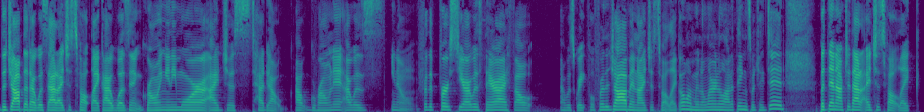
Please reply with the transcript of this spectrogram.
the job that I was at, I just felt like I wasn't growing anymore. I just had out outgrown it. I was, you know, for the first year I was there, I felt I was grateful for the job and I just felt like, oh, I'm going to learn a lot of things, which I did. But then after that, I just felt like,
